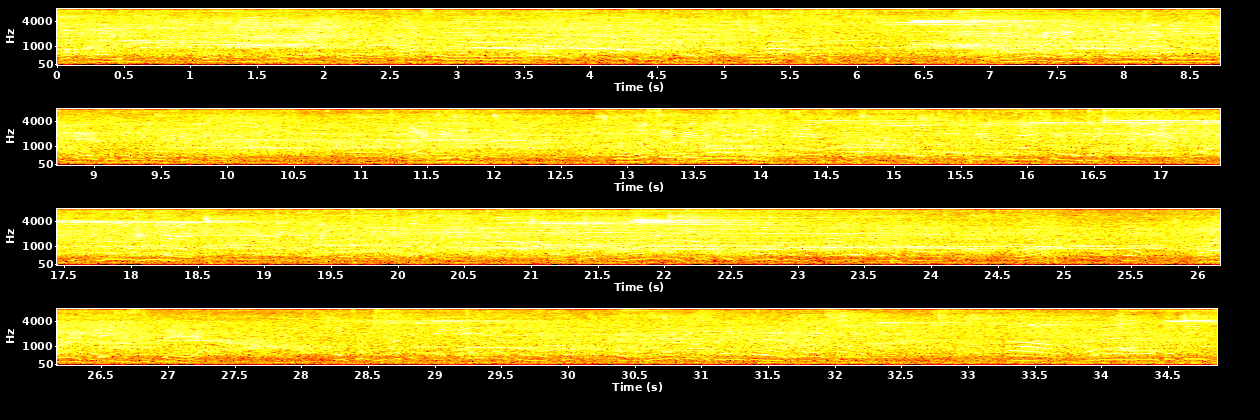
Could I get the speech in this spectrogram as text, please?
That's why, when can you do or whatever? It? I mean, you're gonna have the fun that I did when you guys were gonna go through. I hated that. So unless they made it easy. Like, apparently last year it was like hell on, hell on That's what I wheels. keep hearing. They're like, They took 150 pages out of the FAFSA. Wow. Yeah. Well, how many pages did they have? They took nothing, they added nothing, they took like 150 pages away, the guy said. Um, 100 150.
